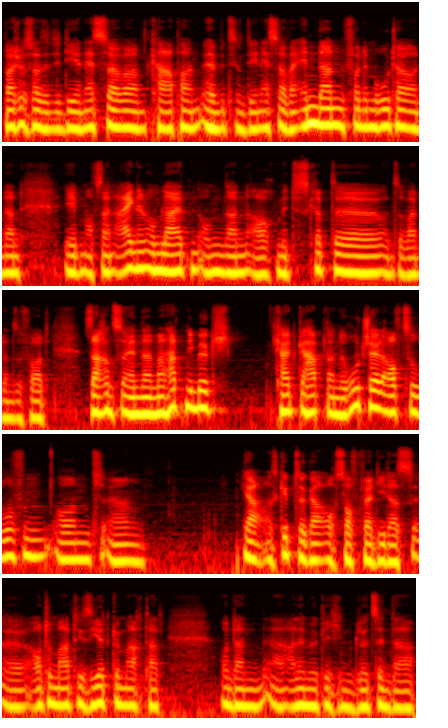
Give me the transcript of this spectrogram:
beispielsweise die DNS-Server kapern, äh, beziehungsweise DNS-Server ändern von dem Router und dann eben auf seinen eigenen umleiten, um dann auch mit Skripte und so weiter und so fort Sachen zu ändern. Man hat die Möglichkeit gehabt, dann eine Root-Shell aufzurufen und ähm, ja, es gibt sogar auch Software, die das äh, automatisiert gemacht hat und dann äh, alle möglichen Blödsinn da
